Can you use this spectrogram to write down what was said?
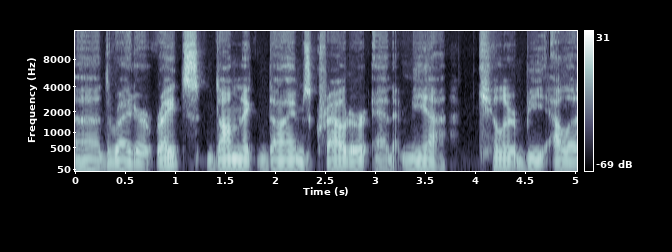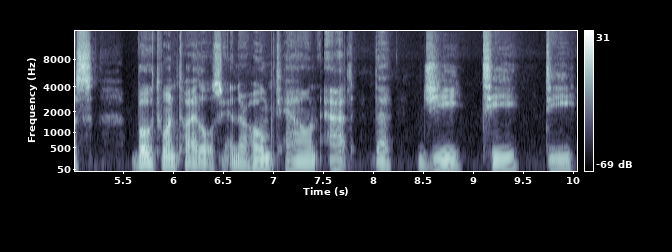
Uh, the writer writes Dominic Dimes Crowder and Mia Killer B. Ellis both won titles in their hometown at the GTD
